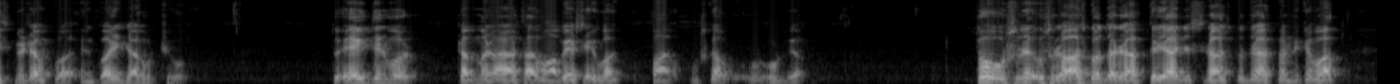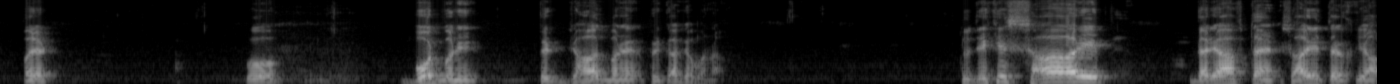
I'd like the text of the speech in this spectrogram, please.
اسپرٹ آف انکوائری جاگ اٹھی وہ تو ایک دن وہ میں رہا تھا وہاں بھی ایسے ہی ہوا اس کا اٹھ گیا تو اس نے اس راز کو دریافت کیا جس راز کو دریافت کرنے کے بعد پہلے وہ بوٹ بنی پھر جہاز بنے پھر کیا کیا بنا تو دیکھیے ساری دریافتیں ساری ترقیاں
